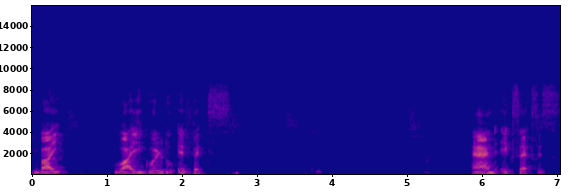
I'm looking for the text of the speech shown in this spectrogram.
by y equal to fx and x-axis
